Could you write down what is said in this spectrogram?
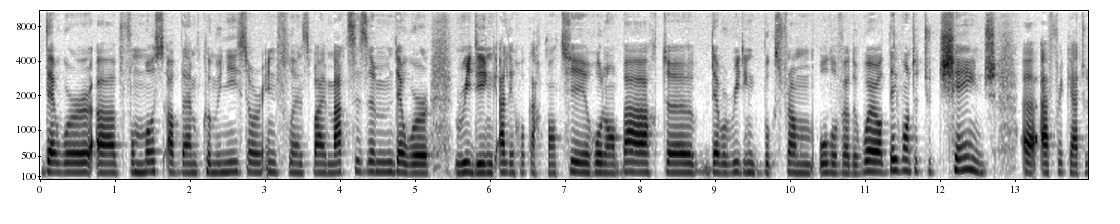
They were, uh, for most of them, communist or influenced by Marxism. They were reading Alejo Carpentier, Roland Barthes. Uh, they were reading books from all over the world. They wanted to change uh, Africa, to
